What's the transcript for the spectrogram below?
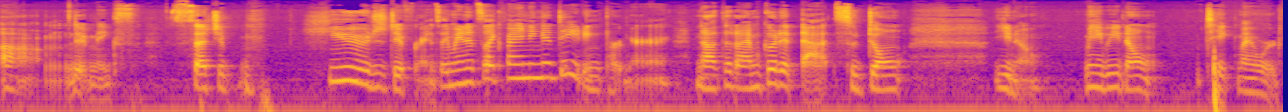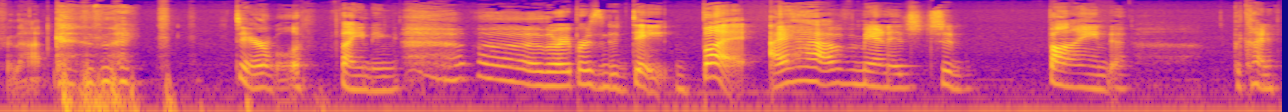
Um, it makes such a huge difference. I mean, it's like finding a dating partner. Not that I'm good at that, so don't, you know, maybe don't take my word for that because I'm terrible at finding uh, the right person to date. But I have managed to find the kind of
